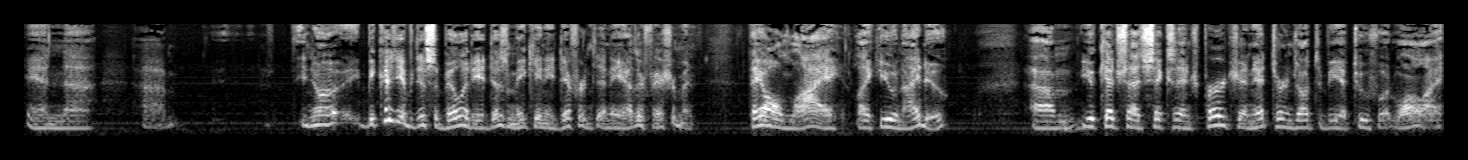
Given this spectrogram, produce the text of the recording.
and uh, um, you know because you have a disability, it doesn't make you any different than any other fisherman. They all lie like you and I do. Um, you catch that six inch perch, and it turns out to be a two foot walleye.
